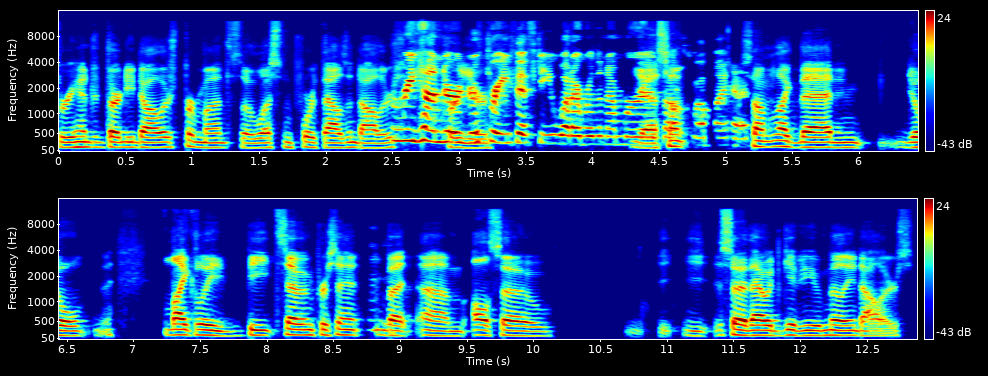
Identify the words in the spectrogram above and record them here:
$330 per month, so less than $4,000. 300 or 350, whatever the number yeah, is some, off the top of my head. Something like that. And you'll likely beat 7%, percent mm hmm but um, also, so that would give you a million dollars.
